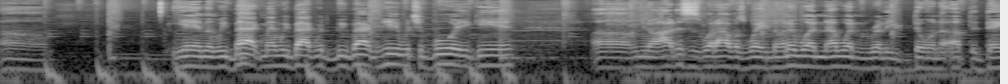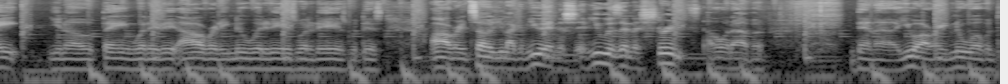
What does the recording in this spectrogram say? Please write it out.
Um, yeah, man, we back, man. We back with we back here with your boy again. Um, you know, I, this is what I was waiting on. It wasn't I wasn't really doing the up to date, you know, thing. What it I already knew what it is, what it is. With this, I already told you. Like if you in the if you was in the streets or whatever, then uh, you already knew what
